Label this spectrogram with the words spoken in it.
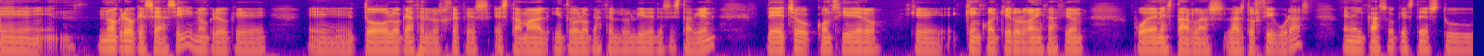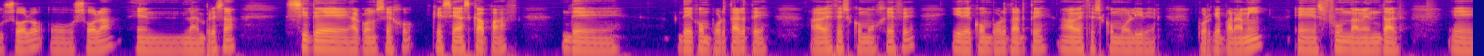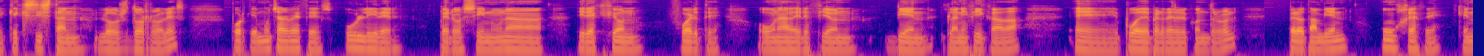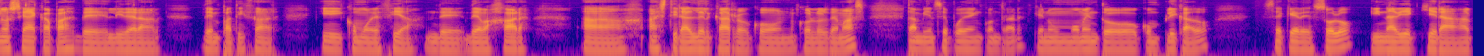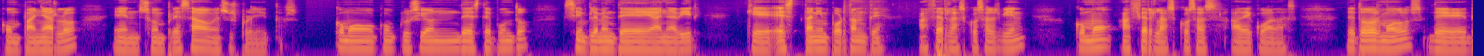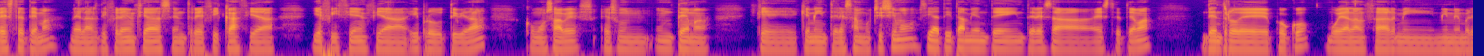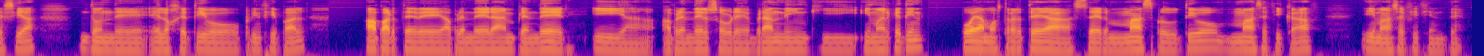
Eh, no creo que sea así, no creo que eh, todo lo que hacen los jefes está mal y todo lo que hacen los líderes está bien. De hecho, considero que, en cualquier organización pueden estar las, las, dos figuras. En el caso que estés tú solo o sola en la empresa, sí te aconsejo que seas capaz de, de comportarte a veces como jefe y de comportarte a veces como líder. Porque para mí es fundamental eh, que existan los dos roles, porque muchas veces un líder, pero sin una dirección fuerte o una dirección bien planificada eh, puede perder el control, pero también un jefe que no sea capaz de liderar, de empatizar y, como decía, de, bajar a, estirar del carro con, con, los demás, también se puede encontrar que en un momento complicado se quede solo y nadie quiera acompañarlo en su empresa o en sus proyectos. Como conclusión de este punto, simplemente añadir que es tan importante hacer las cosas bien como hacer las cosas adecuadas. De todos modos, de, este tema, de las diferencias entre eficacia y eficiencia y productividad, como sabes, es un, tema que, me interesa muchísimo. Si a ti también te interesa este tema, dentro de poco voy a lanzar mi, membresía donde el objetivo principal, aparte de aprender a emprender y a aprender sobre branding y marketing, voy a mostrarte a ser más productivo, más eficaz y más eficiente.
